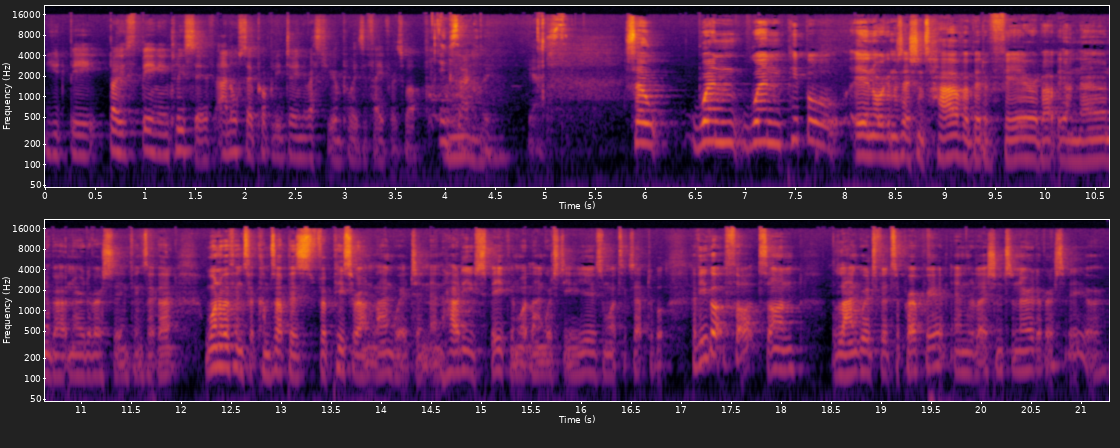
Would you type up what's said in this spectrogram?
you'd be both being inclusive and also probably doing the rest of your employees a favour as well. Exactly. Mm. Yes. So when when people in organisations have a bit of fear about the unknown, about neurodiversity and things like that, one of the things that comes up is the piece around language and, and how do you speak and what language do you use and what's acceptable. Have you got thoughts on language that's appropriate in relation to neurodiversity or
